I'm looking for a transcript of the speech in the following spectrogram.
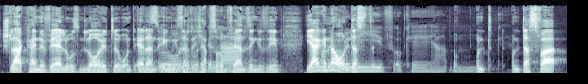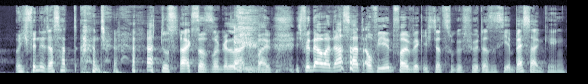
schlag keine wehrlosen Leute und er dann so, irgendwie gesagt hat, ich hab's doch im Fernsehen gesehen. Ja, genau, und das, okay, ja. Mhm. und, und das war, und ich finde, das hat, du sagst das so gelangweilt. Ich finde aber, das hat auf jeden Fall wirklich dazu geführt, dass es ihr besser ging.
